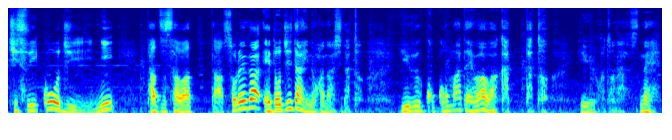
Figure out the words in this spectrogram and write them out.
治水工事に携わったそれが江戸時代の話だというここまでは分かったということなんですね。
